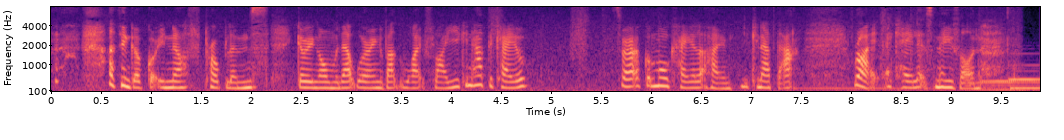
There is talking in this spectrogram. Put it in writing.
I think I've got enough problems going on without worrying about the white fly. You can have the kale. Alright, I've got more kale at home. You can have that. Right, okay, let's move on.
